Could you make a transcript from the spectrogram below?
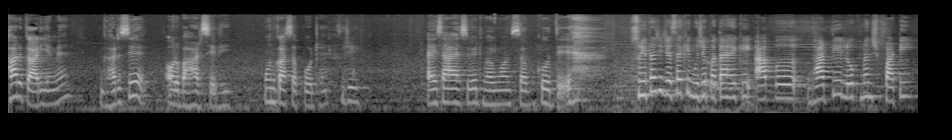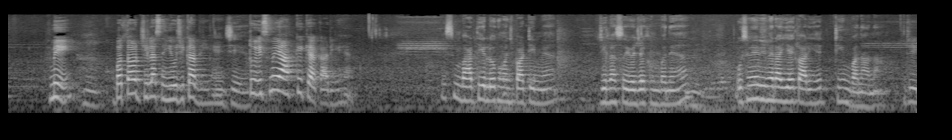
हर कार्य में घर से और बाहर से भी उनका सपोर्ट है। जी। ऐसा हस्बैंड भगवान सबको दे। सुनीता जी जैसा कि मुझे पता है कि आप भारतीय लोकमंच पार्टी में बतौर जिला संयोजिका भी हैं। जी। तो इसमें आपके क्या कार्य हैं? इसमें भारतीय लोकमंच पार्टी में जिला संयोजक हम बने हैं। उसमें भी मेरा यह कार्य है टीम बनाना। जी।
